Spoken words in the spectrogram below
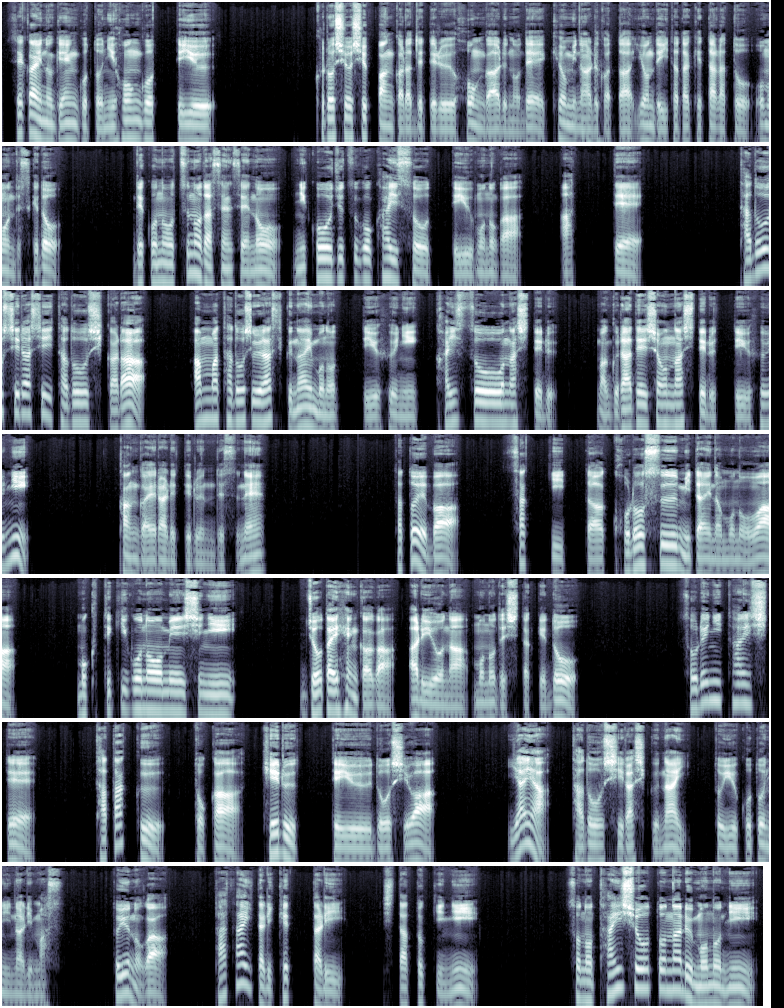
世界の言語と日本語っていう黒潮出版から出てる本があるので、興味のある方、読んでいただけたらと思うんですけど、で、この角田先生の二項述語階層っていうものがあって、多動詞らしい多動詞から、あんま多動詞らしくないものっていうふうに階層をなしてる、まあ、グラデーションをなしてるっていうふうに考えられてるんですね。例えば、さっき言った殺すみたいなものは、目的語の名詞に状態変化があるようなものでしたけど、それに対して、叩くとか蹴るっていう動詞は、やや他動詞らしくないということになります。というのが、叩いたり蹴ったりしたときに、その対象となるものに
